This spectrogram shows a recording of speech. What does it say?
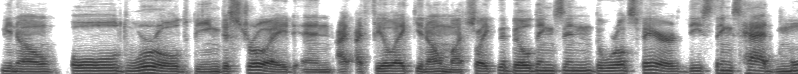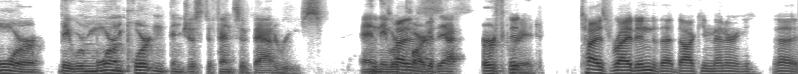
you know old world being destroyed. And I, I, feel like you know much like the buildings in the world's fair these things had more they were more important than just defensive batteries. And it they ties, were part of that earth grid. ties right into that documentary uh,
